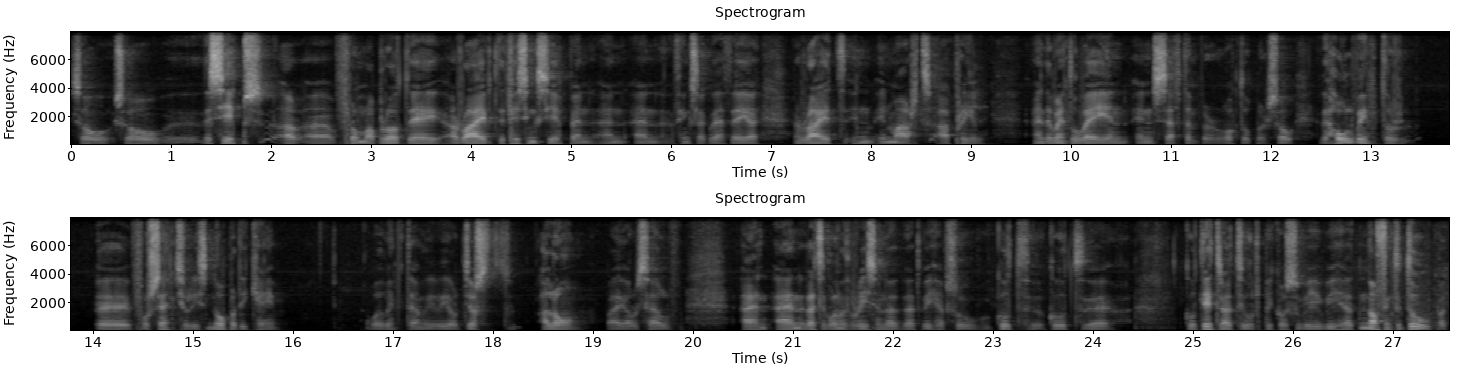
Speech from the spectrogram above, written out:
So, so uh, the ships uh, from abroad, they arrived, the fishing ship and, and, and things like that, they uh, arrived in, in March, April, and they went away in, in September, October. So the whole winter, uh, for centuries, nobody came. Well, wintertime, we, we were just alone by ourselves and and that's one of the reasons that, that we have so good good uh, good literature because we, we had nothing to do but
